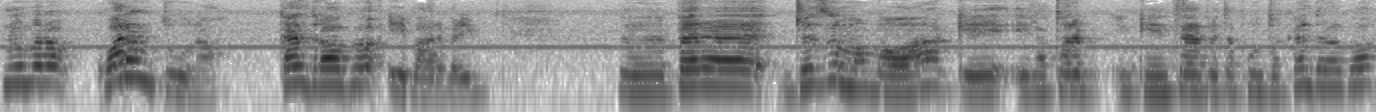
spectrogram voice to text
Numero 41. Caldrogo e i barbari. Eh, per Jason Momoa, che è l'attore che interpreta appunto Caldrogo,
